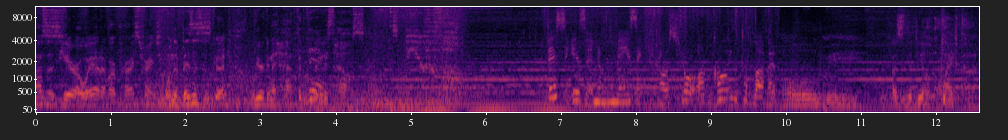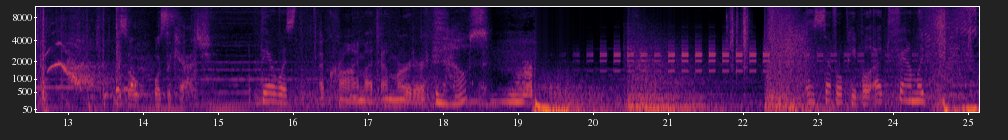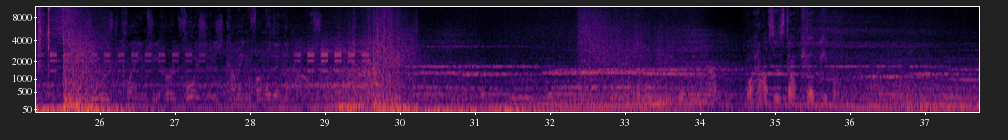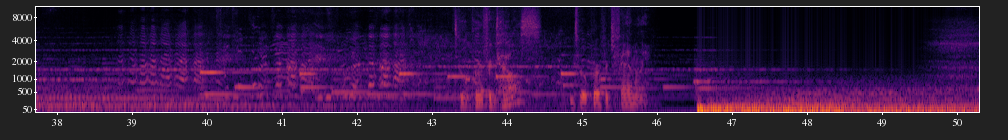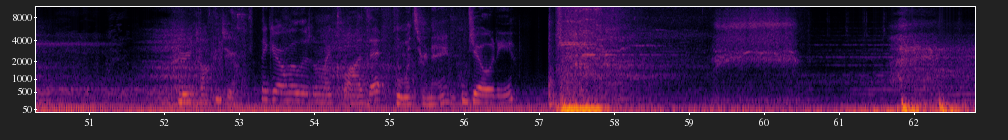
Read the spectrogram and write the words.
houses here are way out of our price range. When the business is good, we're gonna have the There. greatest house. It's beautiful. This is an amazing house. You are going to love it. Holy. This is the deal of a lifetime. So, what's the catch? There was a crime, a, a murder. In the house? Uh, several people, a family. accused claims he heard voices coming from within the house. Houses don't kill people. To a perfect house and to a perfect family. Who are you talking to? The girl who lives in my closet, And what's her name? Jody.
